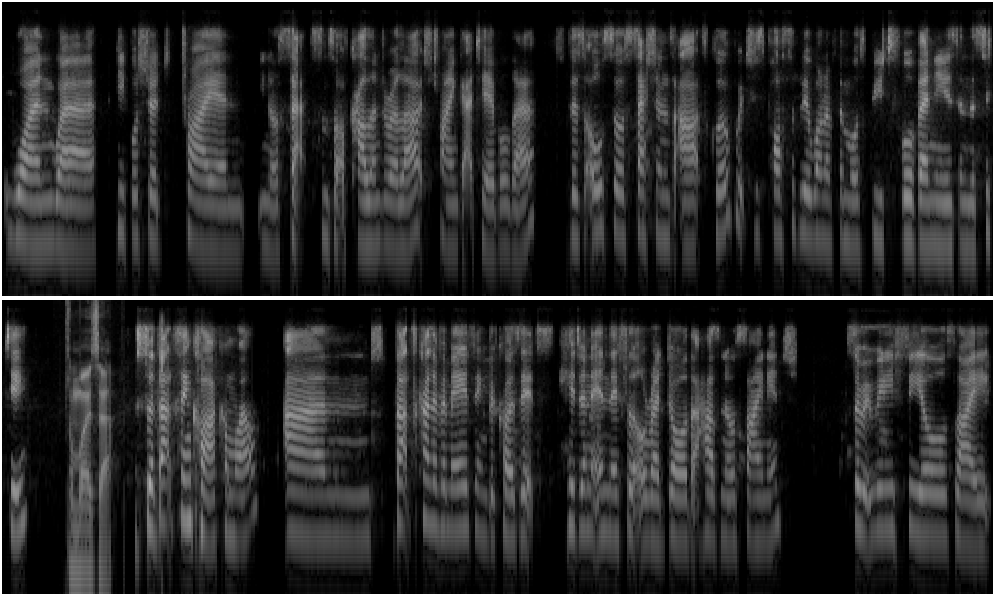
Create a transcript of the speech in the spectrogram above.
one where people should try and you know set some sort of calendar alert to try and get a table there. There's also Sessions Arts Club, which is possibly one of the most beautiful venues in the city. And where's that? So that's in Clerkenwell. And that's kind of amazing because it's hidden in this little red door that has no signage. So it really feels like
